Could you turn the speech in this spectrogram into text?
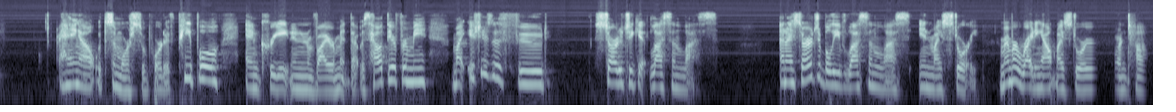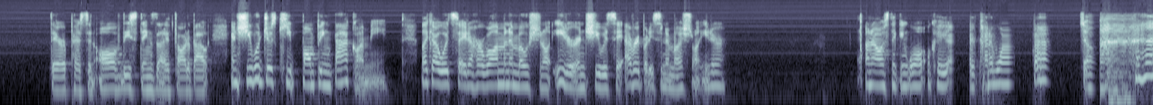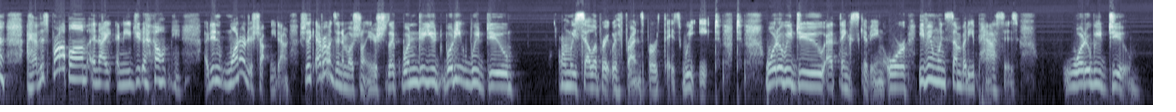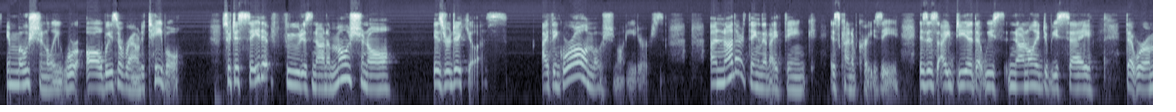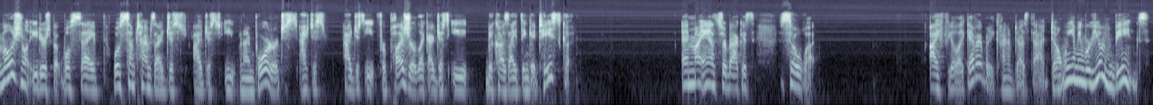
hang out with some more supportive people and create an environment that was healthier for me, my issues with food started to get less and less. And I started to believe less and less in my story. I remember writing out my story one time therapist and all of these things that I thought about. And she would just keep bumping back on me. Like I would say to her, Well, I'm an emotional eater. And she would say, Everybody's an emotional eater. And I was thinking, Well, okay, I kind of want so I have this problem and I, I need you to help me. I didn't want her to shut me down. She's like, everyone's an emotional eater. She's like, when do you, what do you, we do when we celebrate with friends' birthdays? We eat. What do we do at Thanksgiving or even when somebody passes? What do we do? Emotionally, we're always around a table. So to say that food is not emotional is ridiculous. I think we're all emotional eaters. Another thing that I think is kind of crazy is this idea that we not only do we say that we're emotional eaters but we'll say well sometimes i just i just eat when i'm bored or just i just i just eat for pleasure. Like i just eat because i think it tastes good. And my answer back is so what? I feel like everybody kind of does that don't we? I mean we're human beings.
